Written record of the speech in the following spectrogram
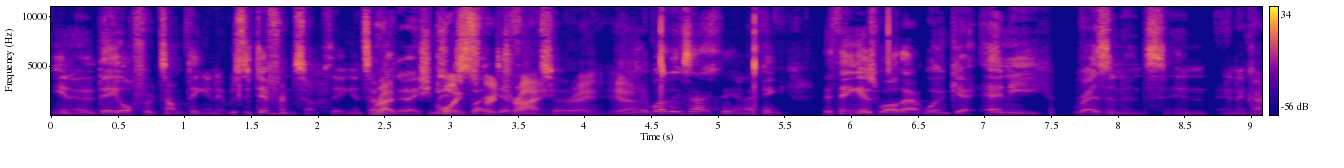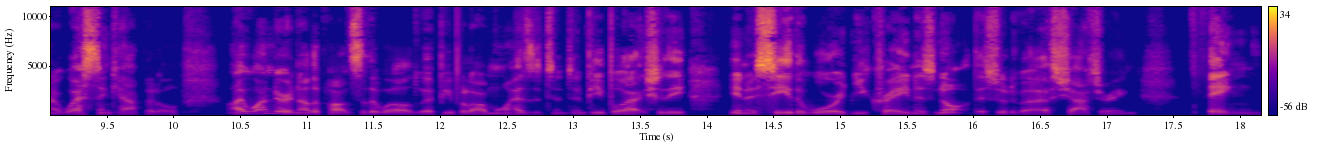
you know they offered something and it was a different something and something right. that actually points made for difference. trying so, right yeah. yeah. well exactly and i think the thing is while that won't get any resonance in in a kind of western capital i wonder in other parts of the world where people are more hesitant and people actually you know see the war in ukraine as not this sort of earth-shattering thing,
